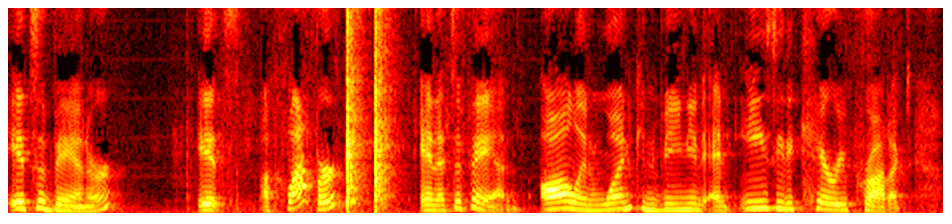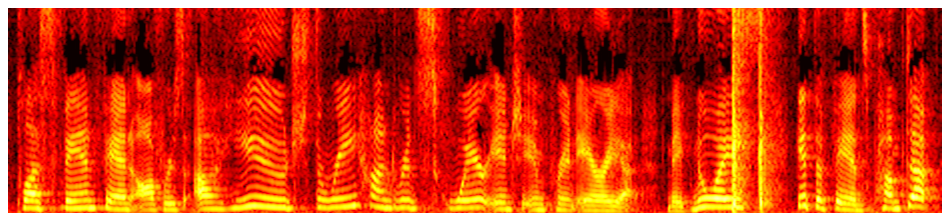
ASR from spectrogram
It's a banner, it's a clapper, and it's a fan, all in one convenient and easy to carry product. Plus, Fan Fan offers a huge 300 square inch imprint area. Make noise, get the fans pumped up,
